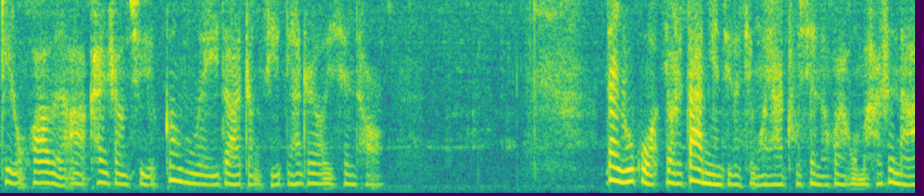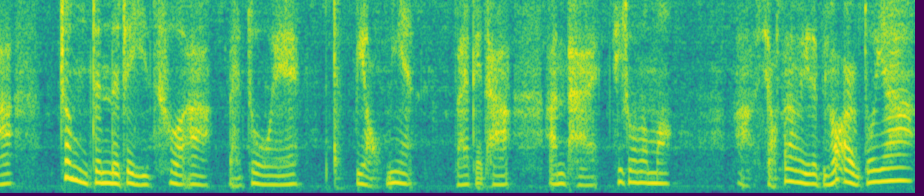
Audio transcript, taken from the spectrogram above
这种花纹啊，看上去更为的整齐。你看这有一线头。但如果要是大面积的情况下出现的话，我们还是拿正针的这一侧啊来作为表面来给它安排，记住了吗？啊，小范围的，比如耳朵呀。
